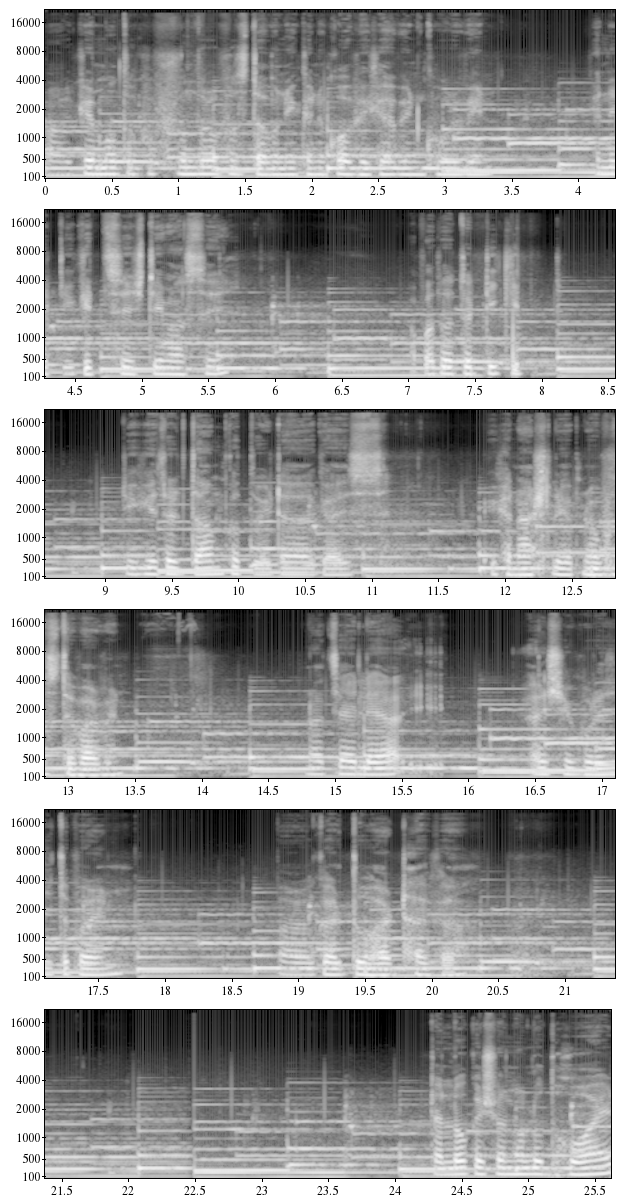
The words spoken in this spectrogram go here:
পার্কের মতো খুব সুন্দর উপস্থাপন এখানে কফি খাবেন ঘুরবেন। এখানে টিকিট সিস্টেম আছে। আপাতত টিকিট টিকিটের দাম কত এটা গাইস এখানে আসলে আপনারা বুঝতে পারবেন। না চাইলে এসে ঘুরে যেতে পারেন। পার্কার দোহার ঢাকা। এটা লোকেশন হলো ধোয়ার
